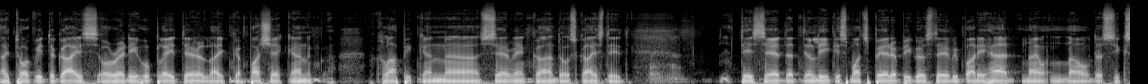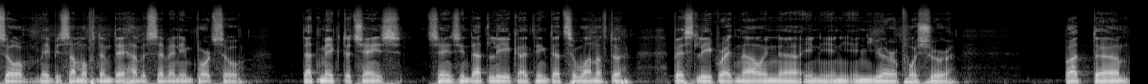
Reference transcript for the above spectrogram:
I talked with the guys already who played there like uh, Pasek and Klapik and uh, Cervenka those guys they they said that the league is much better because they, everybody had now now the six or maybe some of them they have a seven imports so that make the change change in that league. I think that's one of the best league right now in uh, in, in in Europe for sure. But um,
